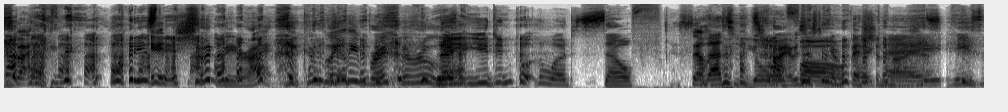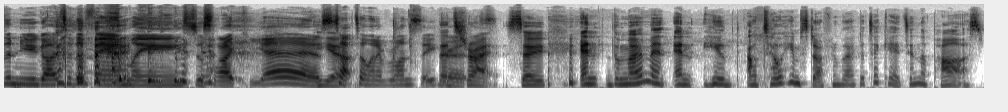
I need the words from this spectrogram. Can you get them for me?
But what is it this? should be, right? He completely broke the rules. No, you, you didn't put the word self. So So that's, your right. It was just fault. a confession okay? night. He's the new guy to the family. He's just like, yes, Yeah. start telling everyone's secrets. That's right. So, and the moment, and he'll, I'll tell him stuff, and he'll be like, "It's okay, it's in the past."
